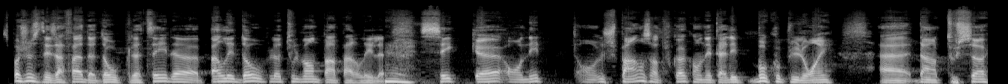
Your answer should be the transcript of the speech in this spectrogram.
c'est pas juste des affaires de dope là, tu sais là, parler de dope là, tout le monde peut en parler là. Mmh. C'est que on est je pense en tout cas qu'on est allé beaucoup plus loin euh, dans tout ça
